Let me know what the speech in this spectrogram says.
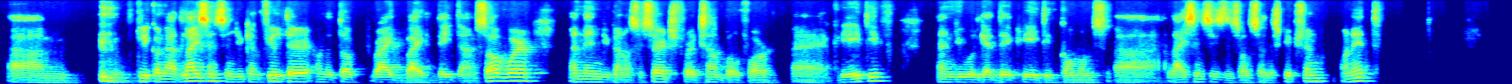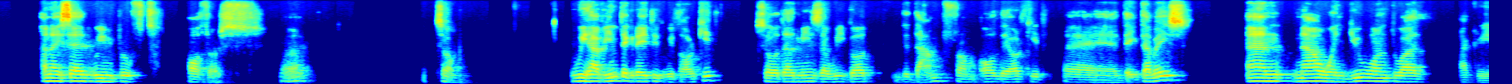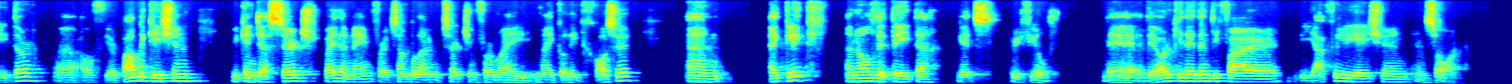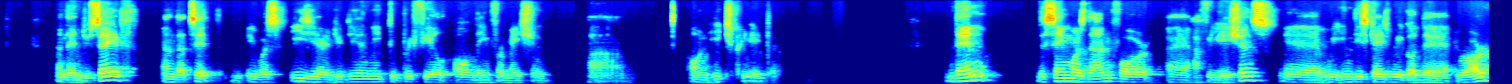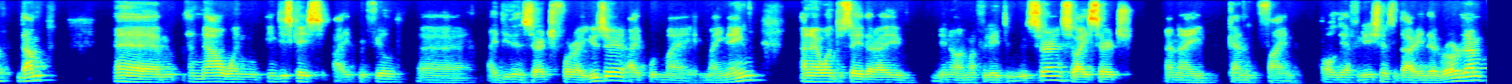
um, click on add license and you can filter on the top right by data and software. And then you can also search, for example, for uh, creative and you will get the Creative Commons uh, licenses. There's also a description on it. And I said we improved authors. Right? So we have integrated with ORCID. So that means that we got the dump from all the ORCID uh, database and now when you want to add a creator uh, of your publication, you can just search by the name. For example, I'm searching for my, my colleague Jose, and I click and all the data gets pre-filled. The, the ORCID identifier, the affiliation, and so on. And then you save, and that's it. It was easier. You didn't need to pre-fill all the information uh, on each creator. Then the same was done for uh, affiliations. Uh, we, in this case, we got the ROR dump. Um, and now when, in this case, I prefilled, uh, I didn't search for a user, I put my, my name, and I want to say that I, you know, I'm affiliated with CERN, so I search and I can find all the affiliations that are in the ROR dump.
